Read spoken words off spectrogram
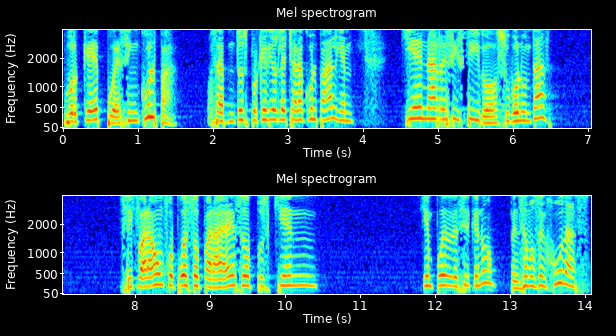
¿por qué pues sin culpa? O sea, entonces, ¿por qué Dios le echa la culpa a alguien? ¿Quién ha resistido su voluntad? Si Faraón fue puesto para eso, pues ¿quién, quién puede decir que no? Pensemos en Judas.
